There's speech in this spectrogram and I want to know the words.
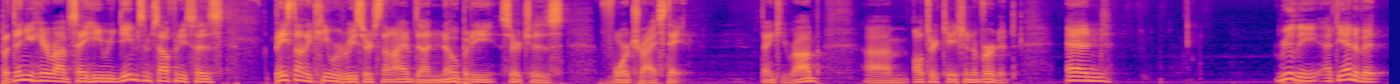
But then you hear Rob say he redeems himself and he says, based on the keyword research that I have done, nobody searches for tri state. Thank you, Rob. Um, altercation averted. And really, at the end of it,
